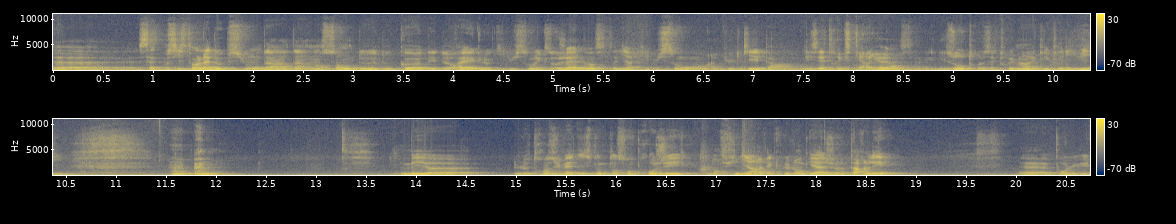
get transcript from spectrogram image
euh, ça consiste en l'adoption d'un ensemble de, codes et de règles qui lui sont exogènes, hein, c'est-à-dire qui lui sont inculqués par des êtres extérieurs, les autres êtres humains avec lesquels il vit. Mais euh, le transhumanisme, donc dans son projet d'en finir avec le langage parlé, euh, pour lui,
